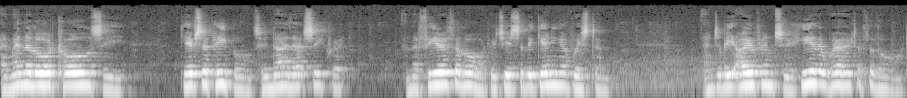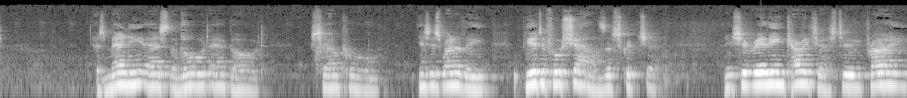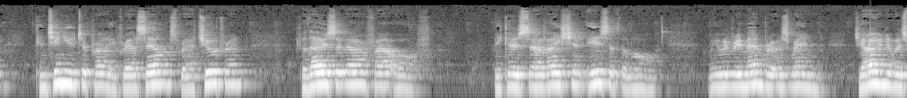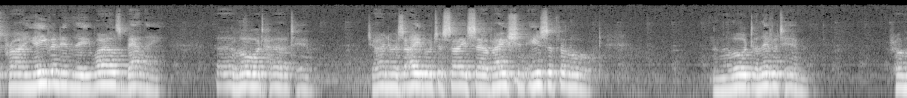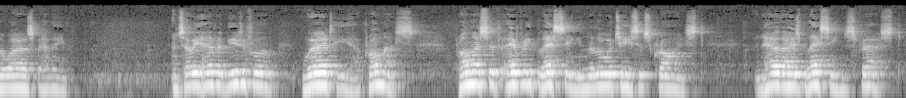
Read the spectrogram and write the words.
And when the Lord calls, he gives the people to know that secret and the fear of the Lord, which is the beginning of wisdom, and to be open to hear the word of the Lord, as many as the Lord our God shall call. This is one of the beautiful shells of Scripture. And it should really encourage us to pray, continue to pray for ourselves, for our children, for those that are far off because salvation is of the Lord. We would remember it as when Jonah was praying, even in the whale's belly, the Lord heard him. Jonah was able to say, Salvation is of the Lord. And the Lord delivered him from the whale's belly. And so we have a beautiful word here, a promise promise of every blessing in the Lord Jesus Christ, and how those blessings first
